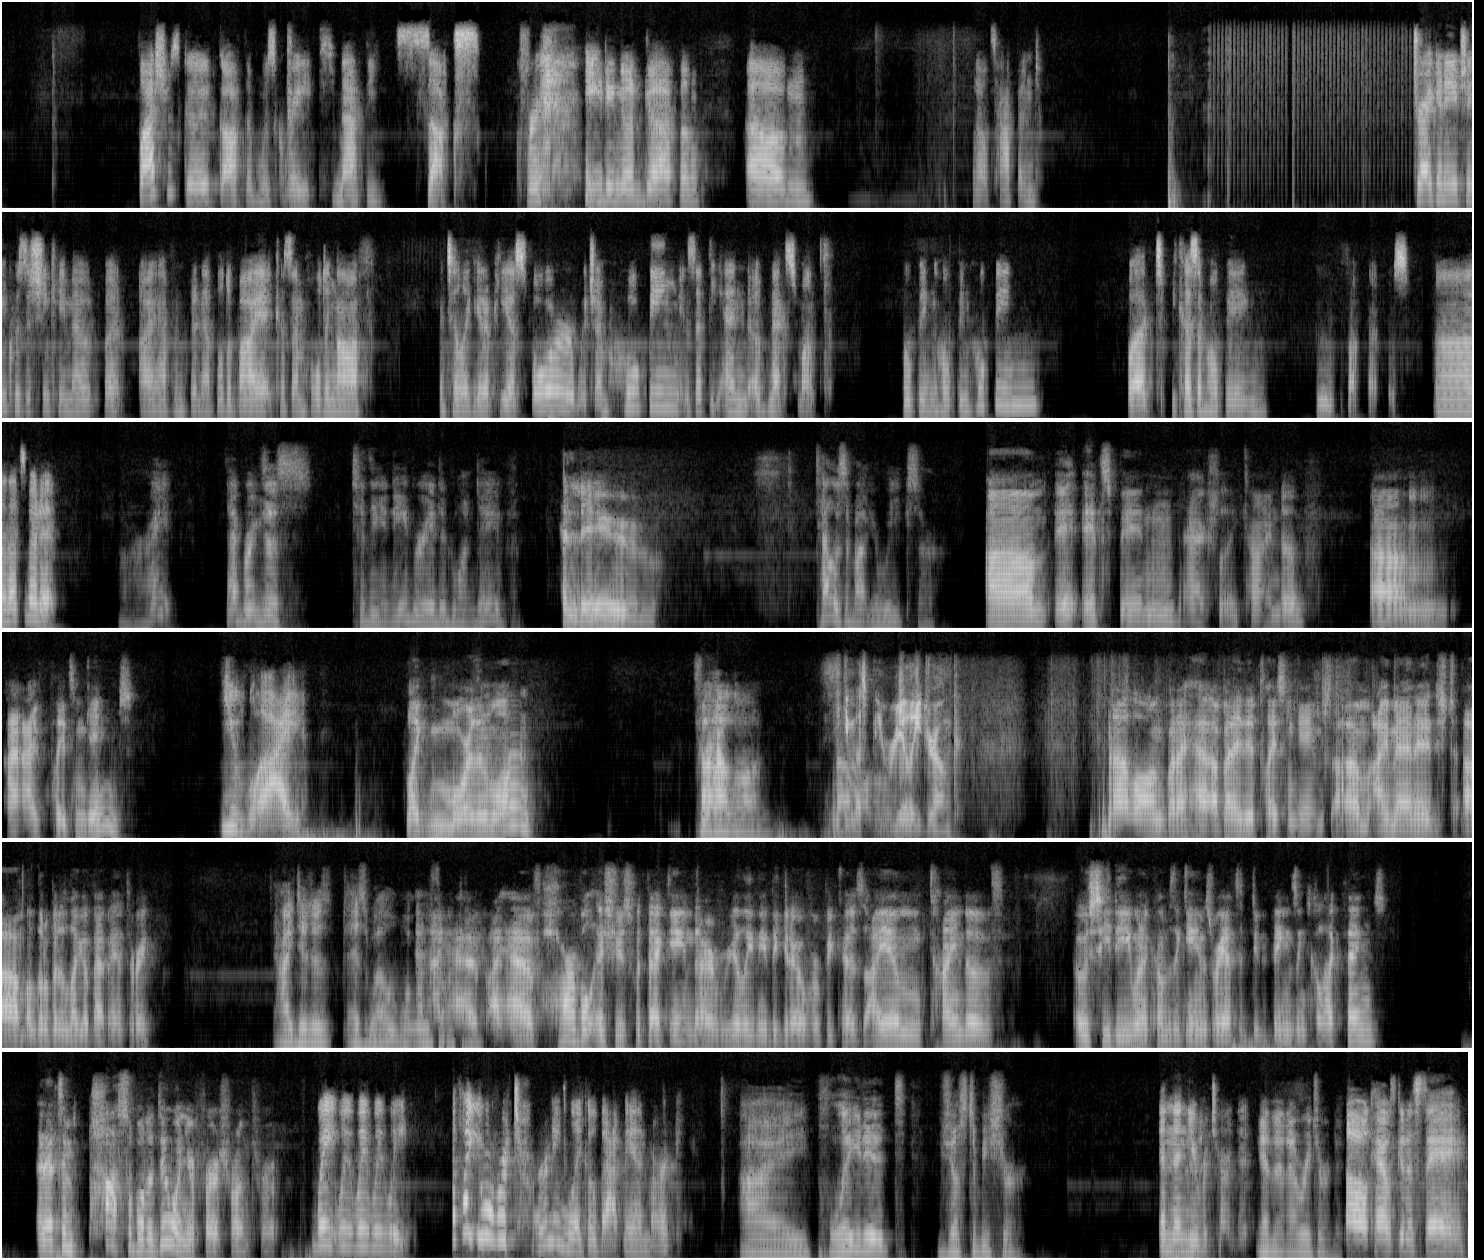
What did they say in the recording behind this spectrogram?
Flash was good. Gotham was great. Matthew sucks for hating on Gotham. Um, what else happened? Dragon Age Inquisition came out, but I haven't been able to buy it because I'm holding off until I get a PS4, which I'm hoping is at the end of next month. Hoping, hoping, hoping. But because I'm hoping, who the fuck knows? Uh, that's about it. All right. That brings us to the inebriated one, Dave. Hello. Tell us about your week, sir. Um, it it's been actually kind of. Um, I, I've played some games, You lie. like more than one. For how Um, long? Not he must be really drunk. Not long, but I ha- but I did play some games. Um, I managed um a little bit of Lego Batman Three, I did as, as well. What were and your I have I have horrible issues with that game that I really need to get over because I am kind of OCD when it comes to games where you have to do things and collect things, and that's impossible to do on your first run through. Wait, wait, wait, wait, wait. I thought you were returning Lego Batman, Mark. I played it just to be sure, And then you Mhm. returned it. and then I returned it. Oh, okay, I was gonna say.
